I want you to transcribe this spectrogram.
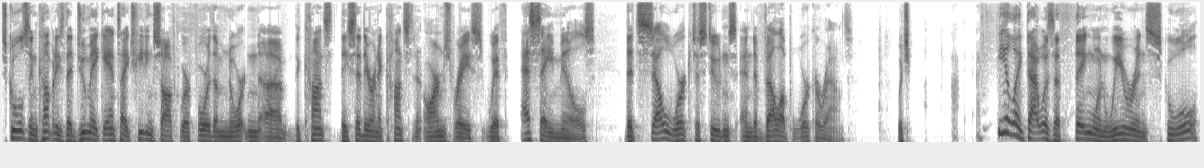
schools and companies that do make anti-cheating software for them. Norton, uh, the const- they said they're in a constant arms race with essay mills that sell work to students and develop workarounds. Which I feel like that was a thing when we were in school.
